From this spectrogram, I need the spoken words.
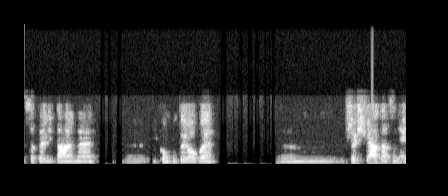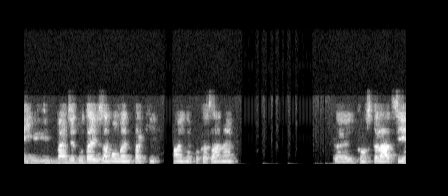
satelitarne e, i komputerowe wszechświata, co nie? I, I będzie tutaj za moment taki fajne pokazane tej konstelacji.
